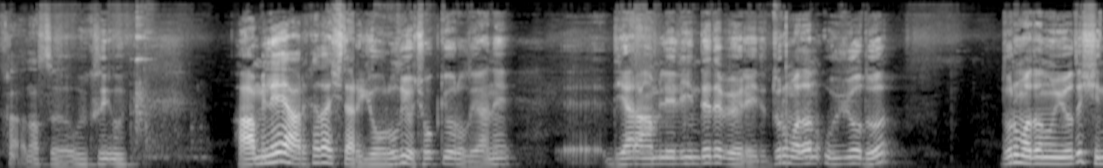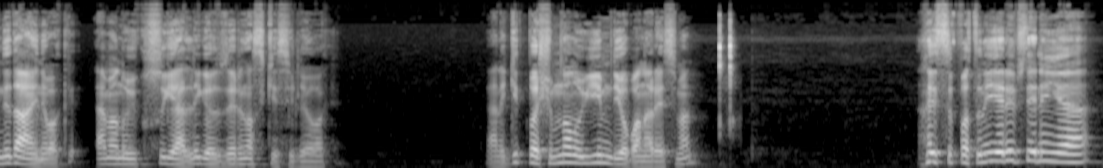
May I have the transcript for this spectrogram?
Ha, nasıl uyku, uy- Hamile ya arkadaşlar yoruluyor çok yoruluyor yani e, diğer hamileliğinde de böyleydi durmadan uyuyordu durmadan uyuyordu şimdi de aynı bak hemen uykusu geldi gözleri nasıl kesiliyor bak yani git başımdan uyuyayım diyor bana resmen. Ay sıfatını yerim senin ya.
